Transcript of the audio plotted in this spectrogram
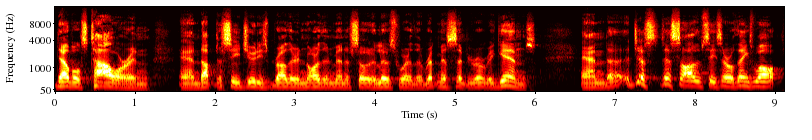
Devil's Tower and, and up to see Judy's brother in northern Minnesota who lives where the Mississippi River begins. And uh, just, just saw them see several things. Well,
